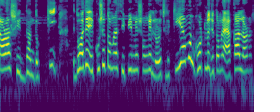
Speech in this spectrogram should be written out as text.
লড়ার সিদ্ধান্ত। কি? দু হাজার একুশে তোমরা সিপিএম এর সঙ্গে লড়েছিলে। কি এমন ঘটলো যে তোমরা একা লড়ার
